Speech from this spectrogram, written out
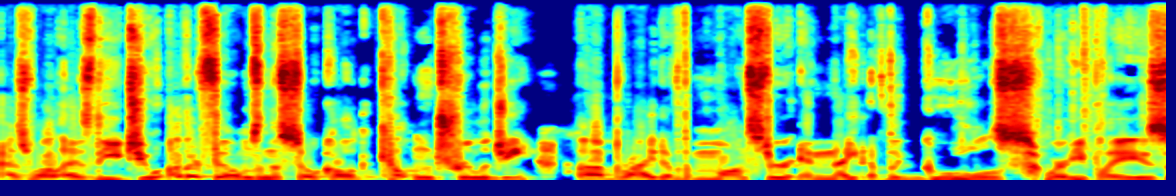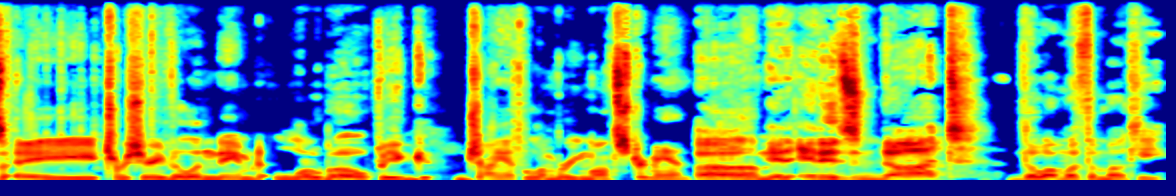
as well as the two other films in the so-called Kelton trilogy, uh, Bride of the Monster and Night of the Ghouls, where he plays a tertiary villain named Lobo, big giant lumbering monster man. Oh, um, it, it is not the one with the monkey.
